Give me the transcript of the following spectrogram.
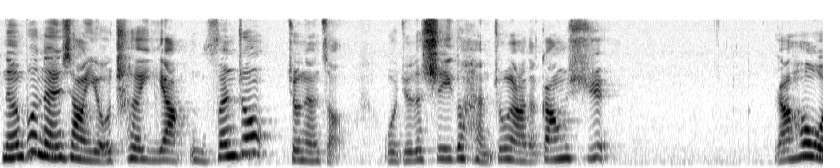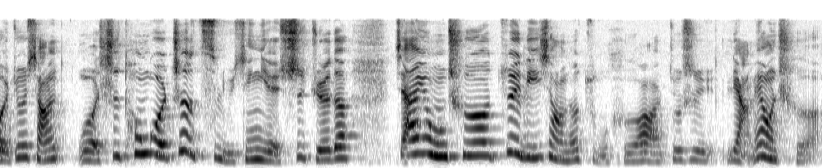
能不能像油车一样五分钟就能走？我觉得是一个很重要的刚需。然后我就想，我是通过这次旅行，也是觉得家用车最理想的组合啊，就是两辆车，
